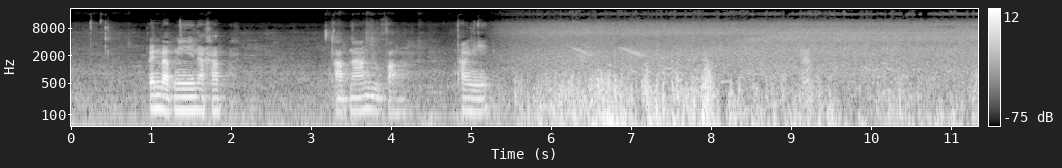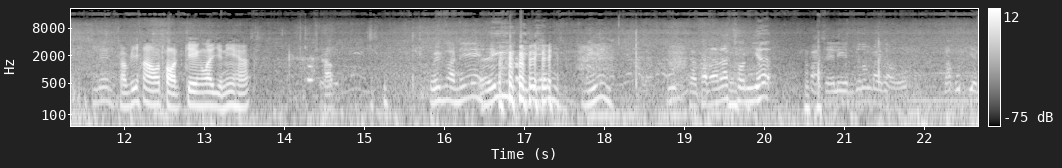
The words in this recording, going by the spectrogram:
ำเป็นแบบนี้นะครับอาบน้ำอยู่ฝั่งทางนี้ เล่นครับพี่เฮาถอดเกงอะไรอยู่นี่ฮะเว้นก่อนนี่เฮ้ยใจเย็นนี่ สาธารณชนเยอะ ป่าชายเลนก็ต้องไปแถวบางขุนเทียน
